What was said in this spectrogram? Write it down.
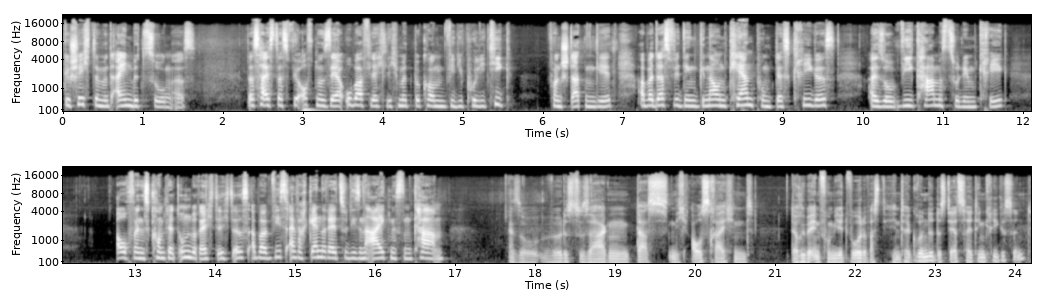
Geschichte mit einbezogen ist. Das heißt, dass wir oft nur sehr oberflächlich mitbekommen, wie die Politik vonstatten geht, aber dass wir den genauen Kernpunkt des Krieges, also wie kam es zu dem Krieg, auch wenn es komplett unberechtigt ist, aber wie es einfach generell zu diesen Ereignissen kam. Also würdest du sagen, dass nicht ausreichend darüber informiert wurde, was die Hintergründe des derzeitigen Krieges sind?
